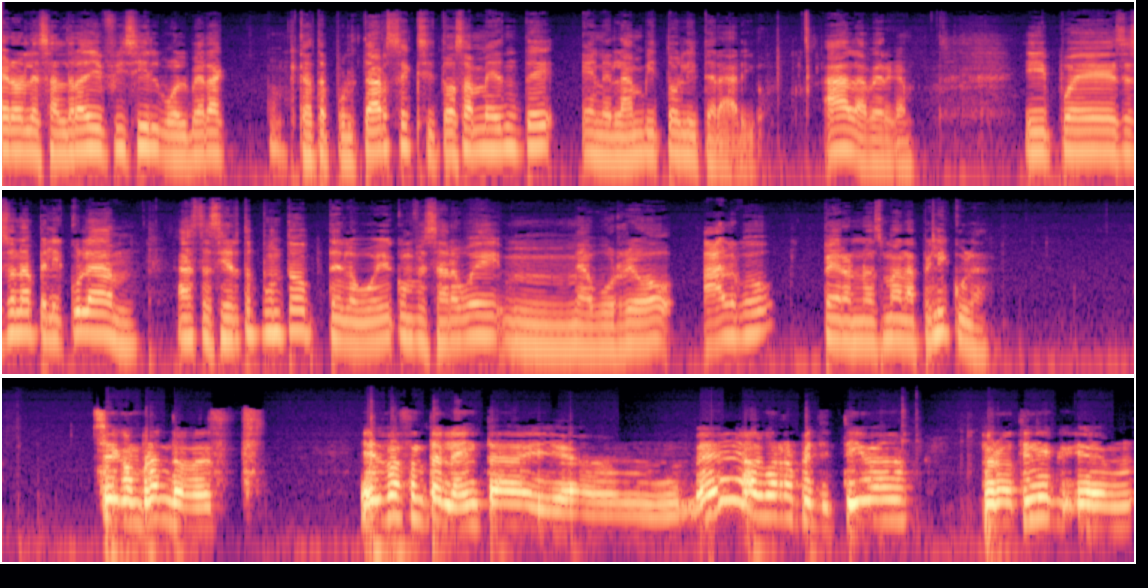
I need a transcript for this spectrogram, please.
pero le saldrá difícil volver a catapultarse exitosamente en el ámbito literario. A la verga. Y pues es una película, hasta cierto punto, te lo voy a confesar, güey, mm, me aburrió algo, pero no es mala película. Sí, comprendo. Es, es bastante lenta y um, eh, algo repetitiva, pero tiene em,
